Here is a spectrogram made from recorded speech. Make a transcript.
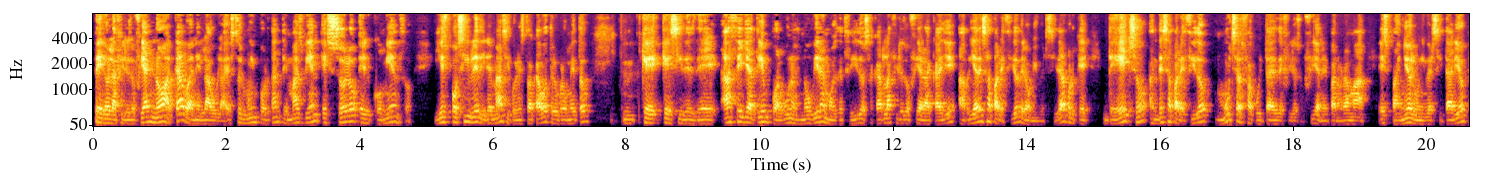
pero la filosofía no acaba en el aula. Esto es muy importante. Más bien es solo el comienzo. Y es posible, diré más, y con esto acabo, te lo prometo, que, si desde hace ya tiempo algunos no hubiéramos decidido sacar la filosofía a la calle, habría desaparecido de la universidad, porque de hecho han desaparecido muchas facultades de filosofía en el panorama español universitario,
